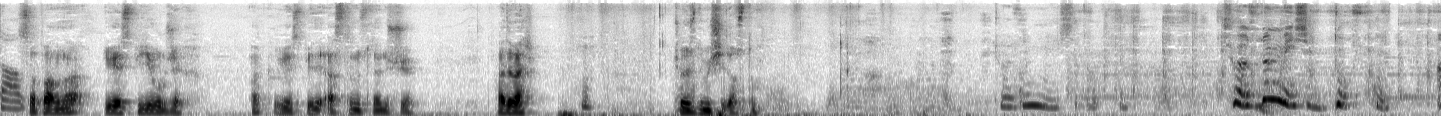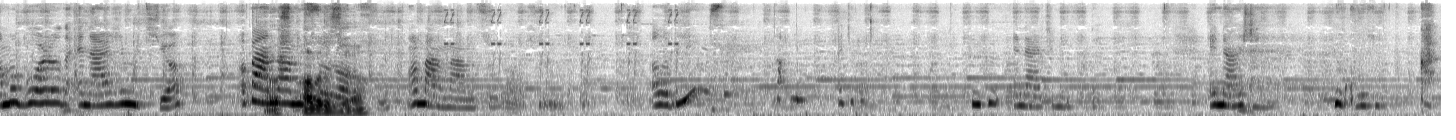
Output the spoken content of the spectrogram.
Dal. Sapanla USB'yi vuracak. Bak USB aslının üstüne düşüyor. Hadi ver. Çözdüm işi dostum. Çözdün mü işi dostum? Çözdün mü işi dostum? Ama bu arada enerjim bitiyor. Benden Olsun, bir alırız soru ya. olsun. O benden bir soru olsun. Alabilir misin? Tatlım. Hadi bakalım. Çünkü enerjim bitti. Enerjim yok olup kayboldu.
